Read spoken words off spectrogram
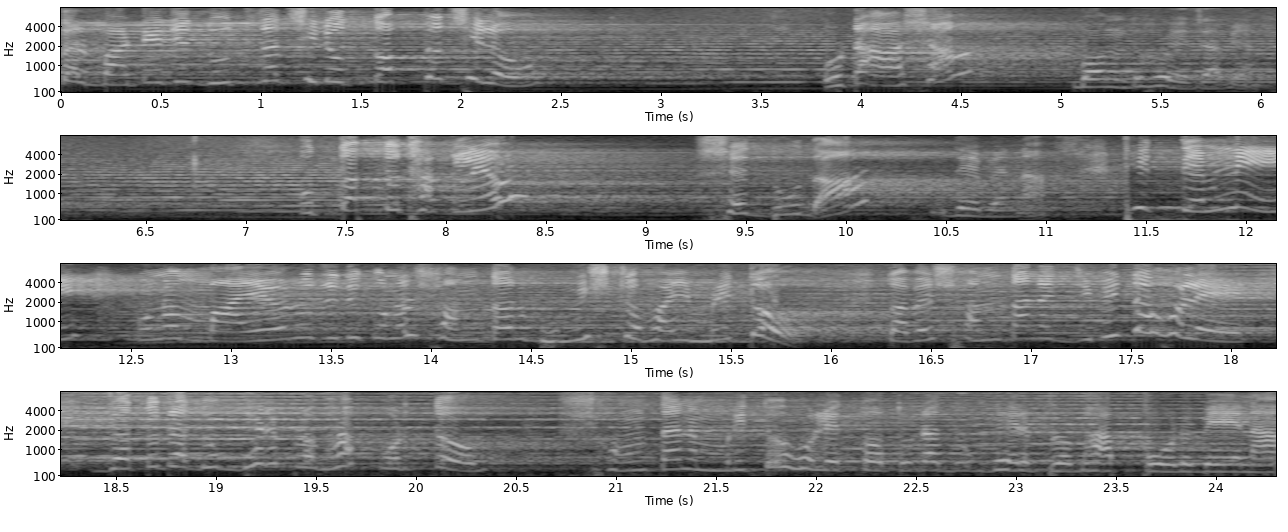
তার বাটে যে দুধটা ছিল, উত্তপ্ত ছিল, ওটা আসা বন্ধ হয়ে যাবে। উত্তপ্ত থাকলেও সে দুধ আর দেবে না। ঠিক তেমনি কোনো মায়েরও যদি কোনো সন্তান ভূমিষ্ঠ হয় মৃত, তবে সন্তানের জীবিত হলে যতটা দুগ্ধের প্রভাব পড়তো, সন্তান মৃত হলে ততটা দুগ্ধের প্রভাব পড়বে না।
